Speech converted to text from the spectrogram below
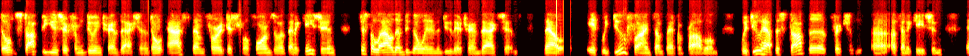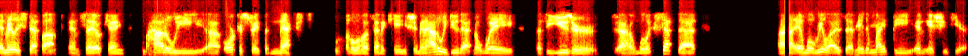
don't stop the user from doing transactions. Don't ask them for additional forms of authentication. Just allow them to go in and do their transactions. Now, if we do find some type of problem, we do have to stop the friction uh, authentication and really step up and say, okay, how do we uh, orchestrate the next level of authentication, and how do we do that in a way that the user uh, will accept that uh, and will realize that hey, there might be an issue here.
